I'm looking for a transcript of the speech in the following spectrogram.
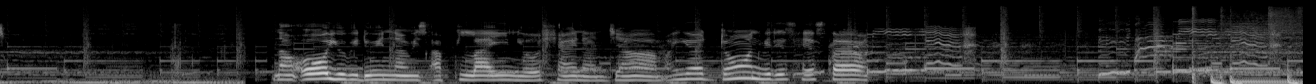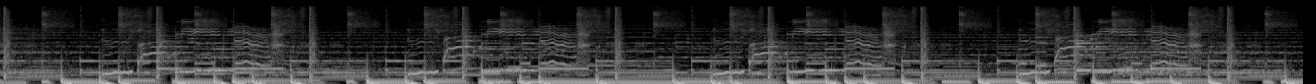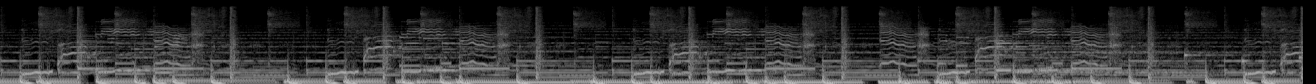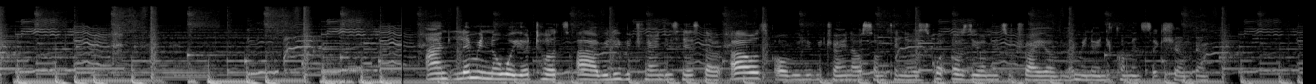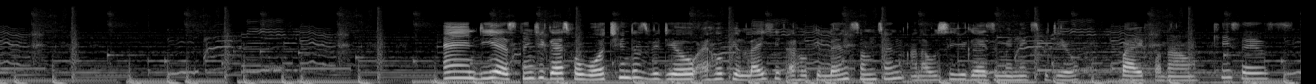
now all you'll be doing now is applying your shine and jam and you're done with this hairstyle and let me know what your thoughts are. Will you be trying this hairstyle out or will you be trying out something else? What else do you want me to try on? Let me know in the comment section. And yes thank you guys for watching this video. I hope you like it. I hope you learned something. And i will see you guys in my next video. Bye for now. Kisses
